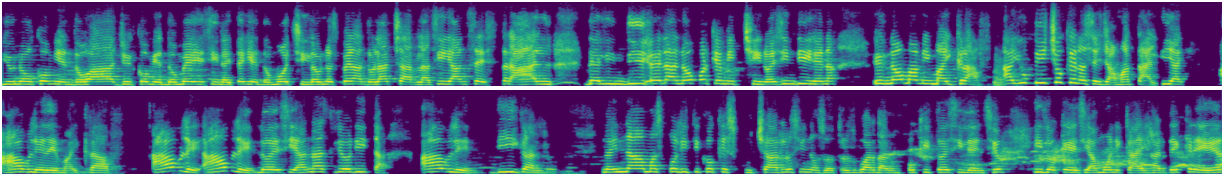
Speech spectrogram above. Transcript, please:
y uno comiendo ayo y comiendo medicina y tejiendo mochila, uno esperando la charla así ancestral del indígena, ¿no? Porque mi chino es indígena. No, mami, Minecraft. Hay un bicho que no se llama tal y hay, hable de Minecraft. Hable, hable, lo decía Nasli ahorita, hablen, díganlo. No hay nada más político que escucharlos y nosotros guardar un poquito de silencio y lo que decía Mónica, dejar de creer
